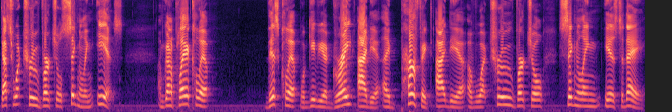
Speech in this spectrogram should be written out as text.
That's what true virtual signaling is. I'm going to play a clip. This clip will give you a great idea, a perfect idea of what true virtual signaling is today.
